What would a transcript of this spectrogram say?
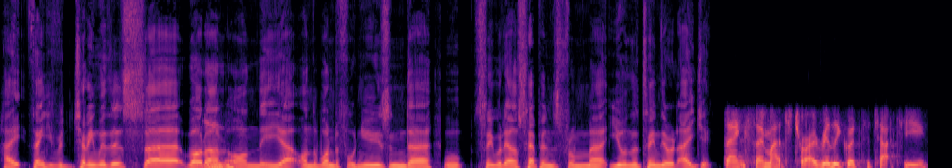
Hey, thank you for chatting with us. Uh, well done on the uh, on the wonderful news, and uh, we'll see what else happens from uh, you and the team there at AEGIC. Thanks so much, Troy. Really good to chat to you.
